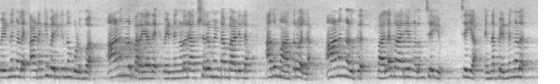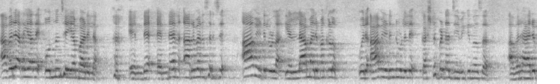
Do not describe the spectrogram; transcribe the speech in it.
പെണ്ണുങ്ങളെ അടക്കി ഭരിക്കുന്ന കുടുംബമാണ് ആണുങ്ങൾ പറയാതെ പെണ്ണുങ്ങൾ ഒരു അക്ഷരം മിണ്ടാൻ പാടില്ല. അത് മാത്രമല്ല ആണുങ്ങൾക്ക് പല കാര്യങ്ങളും ചെയ്യും. ചെയ്യാം. എന്നാൽ പെണ്ണുങ്ങൾ അവരറിയാതെ ഒന്നും ചെയ്യാൻ പാടില്ല. എന്റെ എന്റെ അറിവനുസരിച്ച് ആ വീട്ടിലുള്ള എല്ലാ മരുമക്കളും ഒരു ആ വീടിന്റെ ഉള്ളിൽ കഷ്ടപ്പെട്ടാണ് ജീവിക്കുന്നത് സർ. അവരാരും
